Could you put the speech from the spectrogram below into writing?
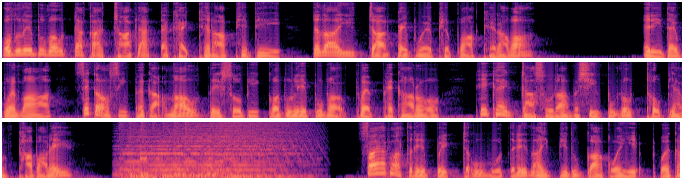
ပေါ်သူလေးပူပေါင်းတပ်ကဂျားပြတိုက်ခိုက်ခဲ့တာဖြစ်ပြီးတနင်္လာရီကြားတိုက်ပွဲဖြစ်ပွားခဲ့တာပါ။အဲ့ဒီတိုက်ပွဲမှာ စစ်ကောင်စီဘက်ကငါးဦးသေဆိုပြီးကော်တူလေးပူပေါင်းအဖွဲ့ဖက်ကတော့ထိခိုက်တာဆိုတာမရှိဘူးလို့ထုတ်ပြန်ထားပါတယ်။စာရဖတ်တဲ့ပိတ်တူကိုတရင်နိုင်ပြည်သူ့ကာကွယ်ရေးအဖွဲ့က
